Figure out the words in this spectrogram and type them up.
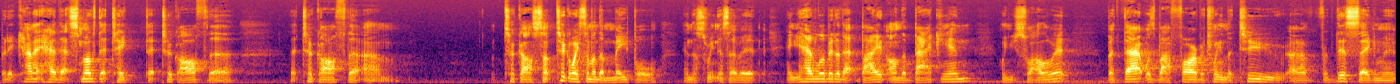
but it kind of had that smoke that take that took off the that took off the um, took off some, took away some of the maple and the sweetness of it, and you had a little bit of that bite on the back end when you swallow it. But that was by far between the two uh, for this segment,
